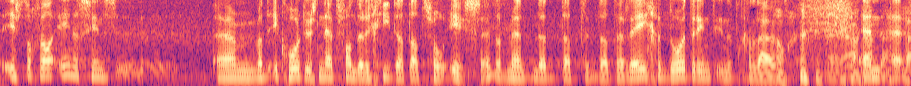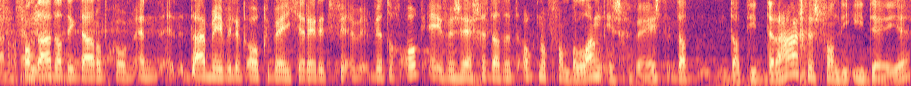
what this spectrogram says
is toch wel enigszins Um, want ik hoor dus net van de regie dat dat zo is. Hè? Dat, men, dat, dat, dat de regen doordringt in het geluid. Oh. En uh, vandaar dat ik daarop kom. En uh, daarmee wil ik ook een beetje... Ik wil toch ook even zeggen dat het ook nog van belang is geweest... dat, dat die dragers van die ideeën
